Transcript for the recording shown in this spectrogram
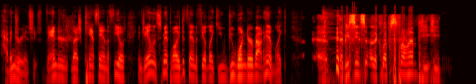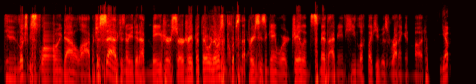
have injury issues. Vander Esch can't stay on the field, and Jaylon Smith, while he did stay on the field, like you do wonder about him. Like uh, have you seen some of the clips from him? He he he looks to be slowing down a lot, which is sad because you know he did have major surgery. But there were there were some clips in that preseason game where Jaylon Smith, I mean, he looked like he was running in mud. Yep.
